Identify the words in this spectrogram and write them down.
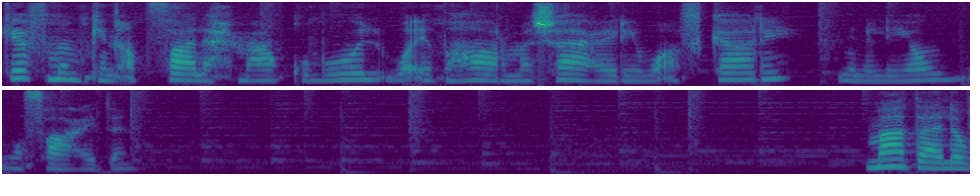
كيف ممكن أتصالح مع قبول وإظهار مشاعري وأفكاري من اليوم وصاعداً؟ ماذا لو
